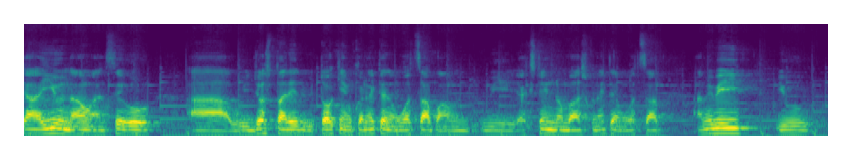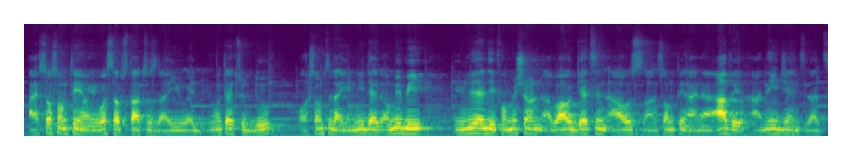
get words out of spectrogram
uh, you now and say, oh, uh, we just started we talking, connected on WhatsApp and we exchanged numbers, connected on WhatsApp. And maybe you, I saw something on your WhatsApp status that you wanted to do, or something that you needed, or maybe you needed information about getting house and something, and I have a, an agent that,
